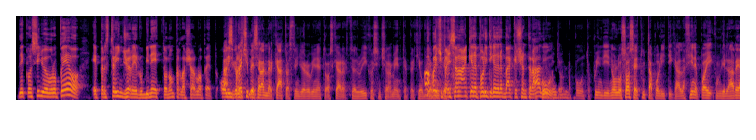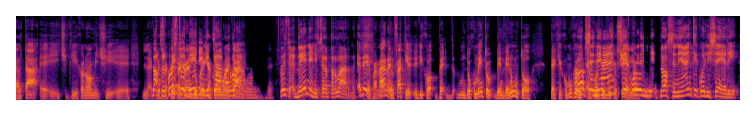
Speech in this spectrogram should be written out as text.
del Consiglio europeo è per stringere il rubinetto, non per lasciarlo aperto. Ah, secondo me ci penserà il mercato a stringere il rubinetto, Oscar, te lo dico sinceramente. Perché ovviamente... ah, poi ci pensano anche le politiche delle banche centrali. Appunto, appunto, quindi non lo so se è tutta politica. Alla fine poi come dire, la realtà, e i cicli economici, e la, no, questa, per questo è bene iniziare a parlarne. Questo è bene iniziare a parlarne. È bene parlarne, infatti dico, un documento benvenuto perché comunque però è un contributo serio. Quelli, però se neanche quelli seri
